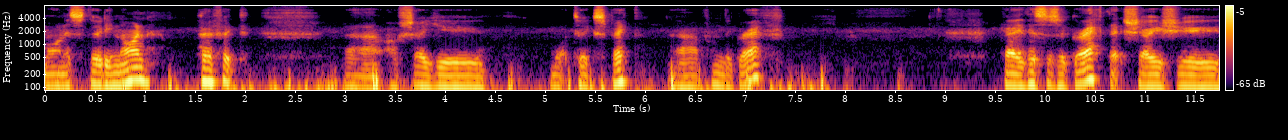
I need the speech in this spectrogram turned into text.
minus 39 perfect. Uh, I'll show you what to expect uh, from the graph. Okay this is a graph that shows you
